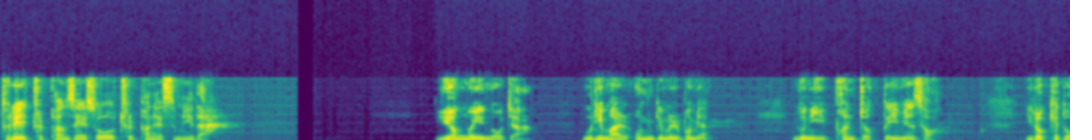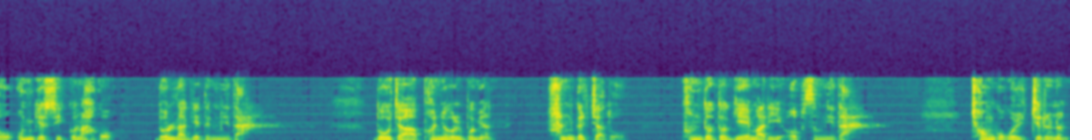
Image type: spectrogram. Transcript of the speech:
드레 출판사에서 출판했습니다. 유영모의 노자 우리말 옮김을 보면 눈이 번쩍 뜨이면서 이렇게도 옮길 수 있구나 하고 놀라게 됩니다. 노자 번역을 보면 한 글자도 군더더기의 말이 없습니다. 정곡을 찌르는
